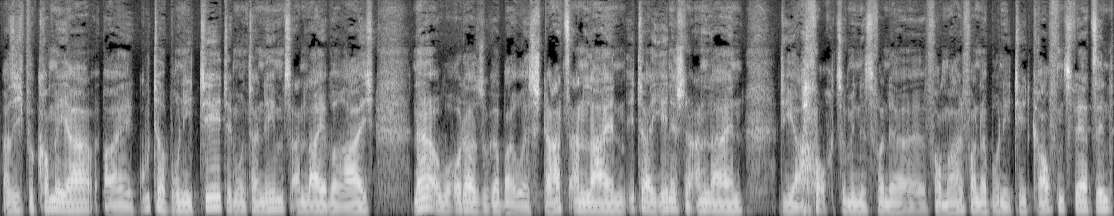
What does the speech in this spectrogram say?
Also ich bekomme ja bei guter Bonität im Unternehmensanleihebereich ne, oder sogar bei US-Staatsanleihen, italienischen Anleihen, die ja auch zumindest von der äh, formal von der Bonität kaufenswert sind,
